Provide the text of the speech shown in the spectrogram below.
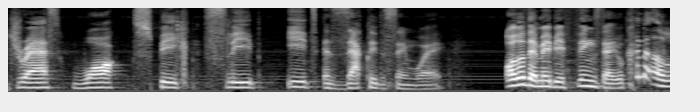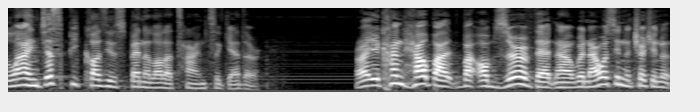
dress, walk, speak, sleep, eat exactly the same way. Although there may be things that you kind of align just because you spend a lot of time together. Right? You can't help but, but observe that now, when I was in the church in,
